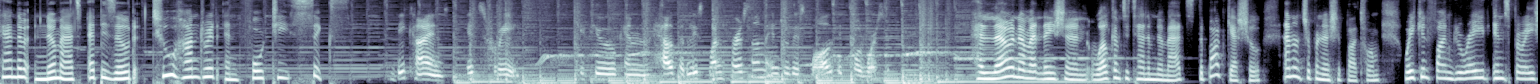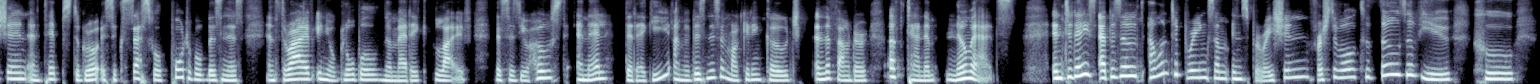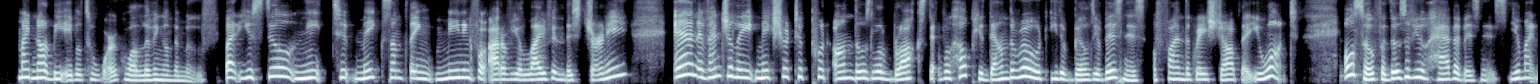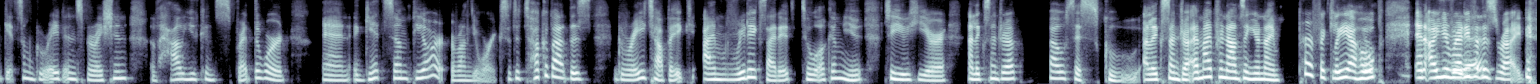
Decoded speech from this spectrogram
Tandem Nomads episode 246. Be kind, it's free. If you can help at least one person into this world, it's all worth it. Hello, Nomad Nation. Welcome to Tandem Nomads, the podcast show and entrepreneurship platform where you can find great inspiration and tips to grow a successful portable business and thrive in your global nomadic life. This is your host, Amel Derragui. I'm a business and marketing coach and the founder of Tandem Nomads. In today's episode, I want to bring some inspiration, first of all, to those of you who might not be able to work while living on the move, but you still need to make something meaningful out of your life in this journey. And eventually make sure to put on those little blocks that will help you down the road either build your business or find the great job that you want. Also, for those of you who have a business, you might get some great inspiration of how you can spread the word and get some PR around your work. So to talk about this great topic, I'm really excited to welcome you to you here, Alexandra Paucescu. Alexandra, am I pronouncing your name perfectly? I hope. And are you ready yes. for this ride?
